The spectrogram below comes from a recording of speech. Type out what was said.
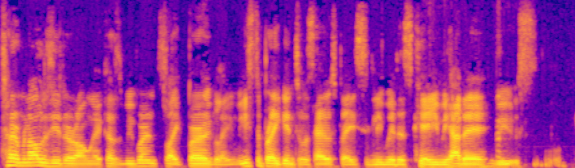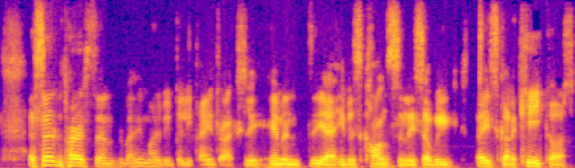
terminology the wrong way because we weren't like burgling. We used to break into his house basically with his key. We had a we, a certain person. I think it might have been Billy Paynter actually. Him and yeah, he was constantly. So we basically got a key cut,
